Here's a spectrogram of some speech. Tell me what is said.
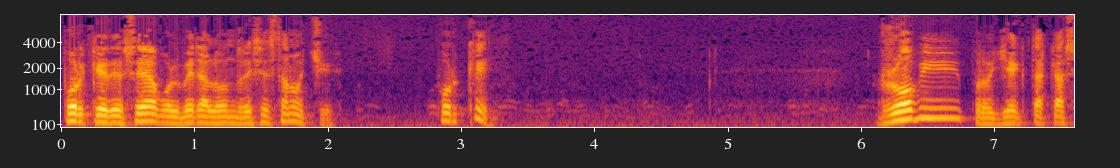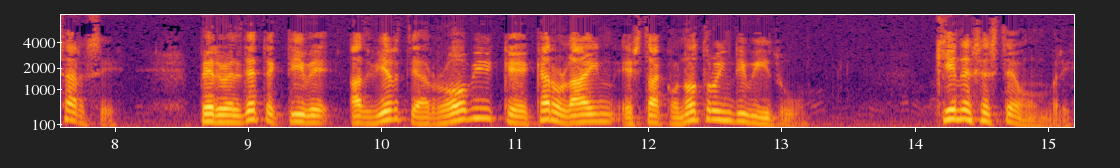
porque desea volver a Londres esta noche. ¿Por qué? Robbie proyecta casarse, pero el detective advierte a Robbie que Caroline está con otro individuo. ¿Quién es este hombre?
